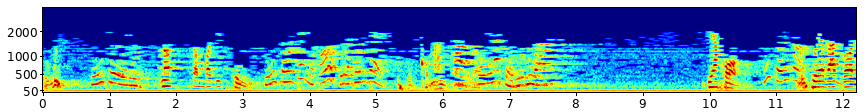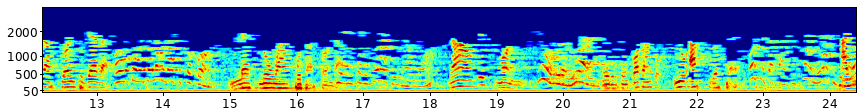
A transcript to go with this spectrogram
a wish, not somebody's feeling. It's a command from the Lord. Therefore, whosoever God has joined together, let no one put asunder. Now, this morning, it is important to you ask yourself, are you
